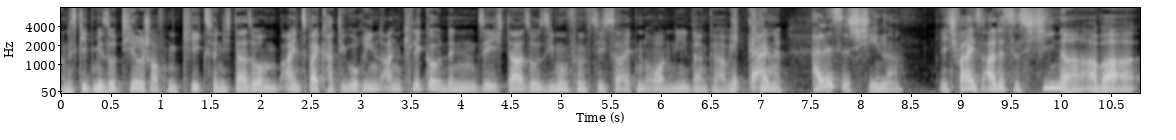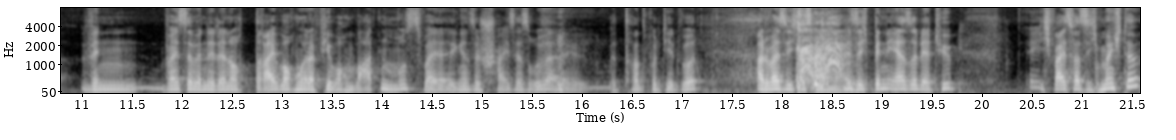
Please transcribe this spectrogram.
Und es geht mir so tierisch auf den Keks, wenn ich da so ein, zwei Kategorien anklicke und dann sehe ich da so 57 Seiten. Oh nee, danke, habe ich keine. alles ist China. Ich weiß, alles ist China, aber wenn, weißt du, wenn du dann noch drei Wochen oder vier Wochen warten musst, weil die ganze Scheiße erst rüber äh, transportiert wird. Aber du weißt, wie ich das meine. Also ich bin eher so der Typ, ich weiß, was ich möchte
